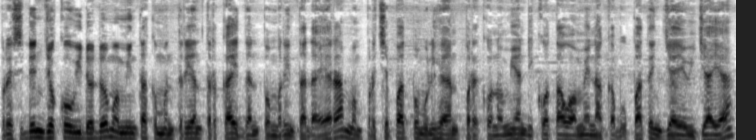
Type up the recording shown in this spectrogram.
Presiden Joko Widodo meminta kementerian terkait dan pemerintah daerah mempercepat pemulihan perekonomian di Kota Wamena, Kabupaten Jayawijaya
